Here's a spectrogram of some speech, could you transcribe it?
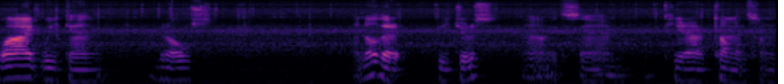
While we can browse another features uh, it's um, here are comments on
